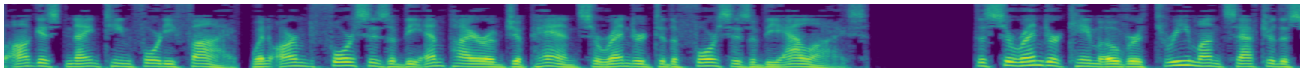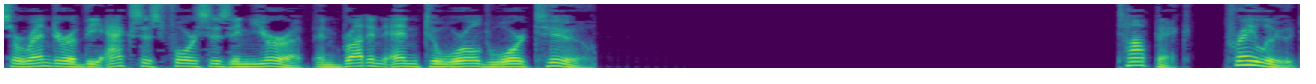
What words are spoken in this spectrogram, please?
August 1945, when armed forces of the Empire of Japan surrendered to the forces of the Allies. The surrender came over three months after the surrender of the Axis forces in Europe and brought an end to World War II. Prelude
